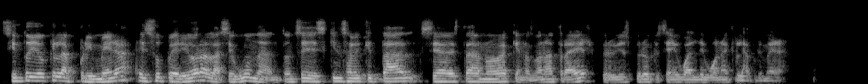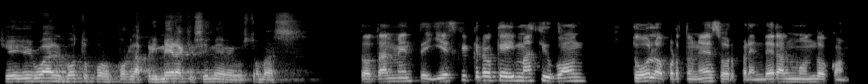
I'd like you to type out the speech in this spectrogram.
siento yo que la primera es superior a la segunda, entonces quién sabe qué tal sea esta nueva que nos van a traer, pero yo espero que sea igual de buena que la primera. Sí, yo igual voto por, por la primera que sí me, me gustó más. Totalmente, y es que creo que Matthew Bond tuvo la oportunidad de sorprender al mundo con,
